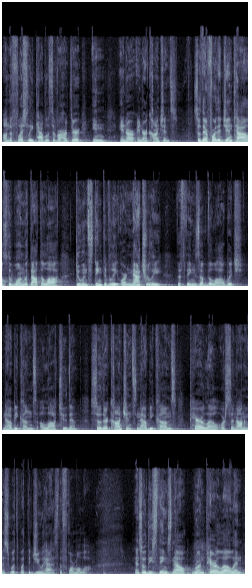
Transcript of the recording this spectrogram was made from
on the fleshly tablets of our heart, they're in, in, our, in our conscience. So, therefore, the Gentiles, the one without the law, do instinctively or naturally the things of the law, which now becomes a law to them. So, their conscience now becomes parallel or synonymous with what the Jew has, the formal law. And so these things now run parallel, and,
